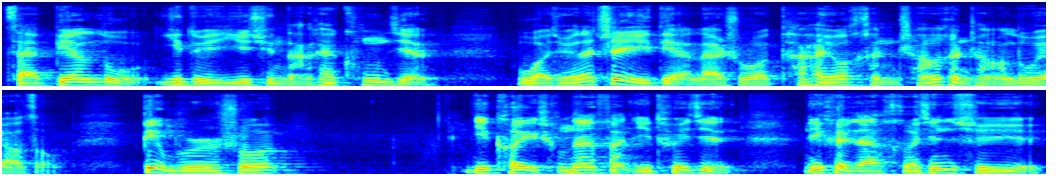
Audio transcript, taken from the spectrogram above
在边路一对一去拿开空间。我觉得这一点来说，他还有很长很长的路要走，并不是说。你可以承担反击推进，你可以在核心区域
